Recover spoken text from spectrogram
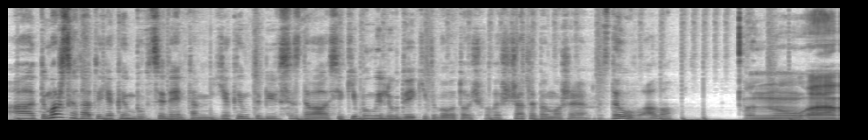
А ти можеш згадати, яким був цей день? Там яким тобі все здавалося? Які були люди, які тебе оточували? Що тебе може здивувало? Ну. Е...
